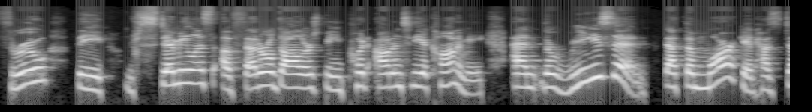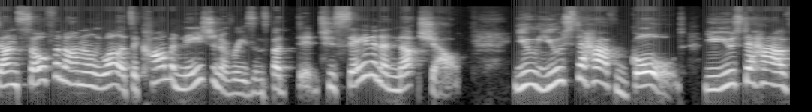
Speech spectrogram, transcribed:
through the stimulus of federal dollars being put out into the economy. And the reason that the market has done so phenomenally well, it's a combination of reasons, but to say it in a nutshell, you used to have gold. You used to have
